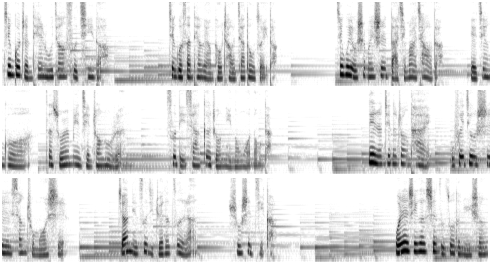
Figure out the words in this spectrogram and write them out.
见过整天如胶似漆的，见过三天两头吵架斗嘴的。见过有事没事打情骂俏的，也见过在熟人面前装路人，私底下各种你侬我侬的。恋人间的状态，无非就是相处模式，只要你自己觉得自然、舒适即可。我认识一个狮子座的女生，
